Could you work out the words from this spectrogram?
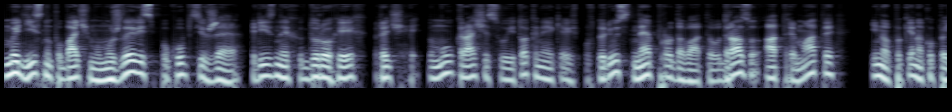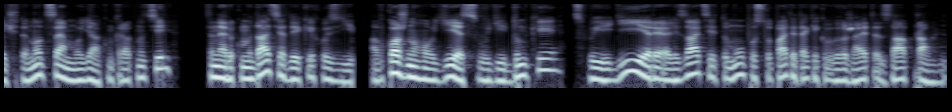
ми дійсно побачимо можливість покупці вже різних дорогих речей. Тому краще свої токени, як я повторюсь, не продавати одразу, а тримати і навпаки накопичити. Ну, це моя конкретна ціль, це не рекомендація до якихось дій. А в кожного є свої думки, свої дії, реалізації, тому поступайте так, як ви вважаєте за правильно.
